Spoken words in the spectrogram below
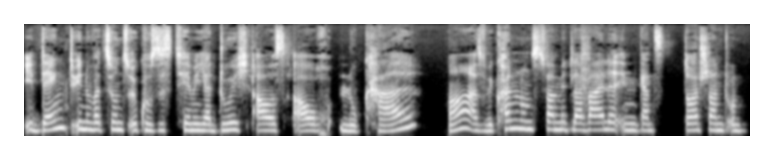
ihr denkt Innovationsökosysteme ja durchaus auch lokal. Ne? Also wir können uns zwar mittlerweile in ganz Deutschland und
